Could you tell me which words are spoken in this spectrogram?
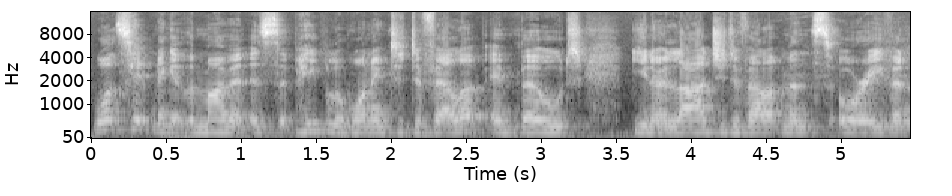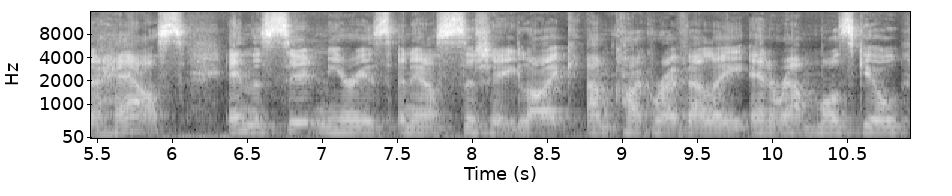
What's happening at the moment is that people are wanting to develop and build, you know, larger developments or even a house. And there's certain areas in our city, like um, Valley and around Mosgiel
